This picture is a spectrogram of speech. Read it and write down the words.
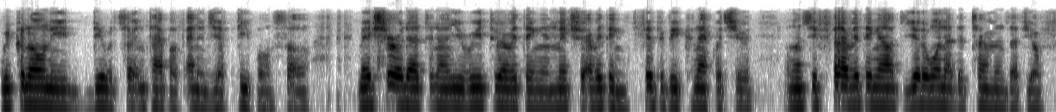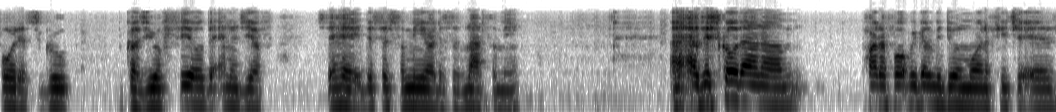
we can only deal with certain type of energy of people. So make sure that you know you read through everything and make sure everything physically connect with you. And once you fill everything out, you're the one that determines if you're for this group because you'll feel the energy of say, hey, this is for me or this is not for me. Uh, as we scroll down, um, part of what we're going to be doing more in the future is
